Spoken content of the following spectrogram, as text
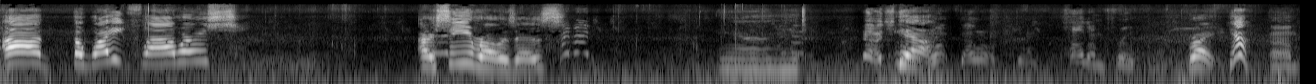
Uh, the white flowers are sea roses. And, Yeah, I just Yeah. Don't, I don't, I haul them through. right, yeah. Um,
